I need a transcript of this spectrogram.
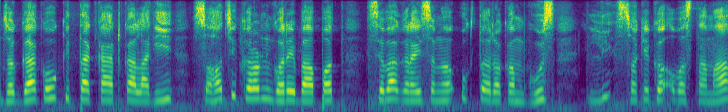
जग्गाको किता काठका लागि सहजीकरण गरे बापत सेवाग्राहीसँग उक्त रकम घुस लिइसकेको अवस्थामा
